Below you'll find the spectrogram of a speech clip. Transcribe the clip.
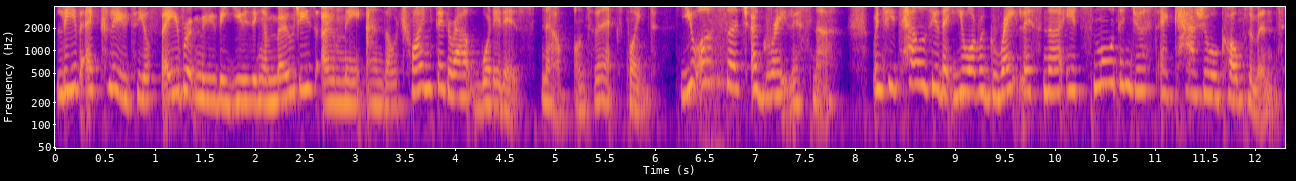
Leave a clue to your favourite movie using emojis only, and I'll try and figure out what it is. Now, on to the next point. You are such a great listener. When she tells you that you are a great listener, it's more than just a casual compliment.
